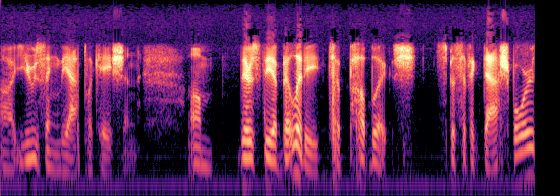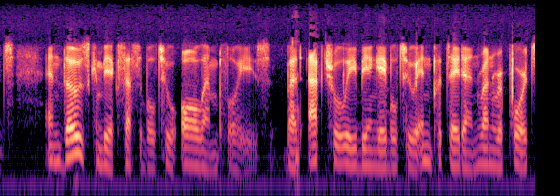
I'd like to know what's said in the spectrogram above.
uh, using the application. Um, there's the ability to publish specific dashboards, and those can be accessible to all employees. But actually being able to input data and run reports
